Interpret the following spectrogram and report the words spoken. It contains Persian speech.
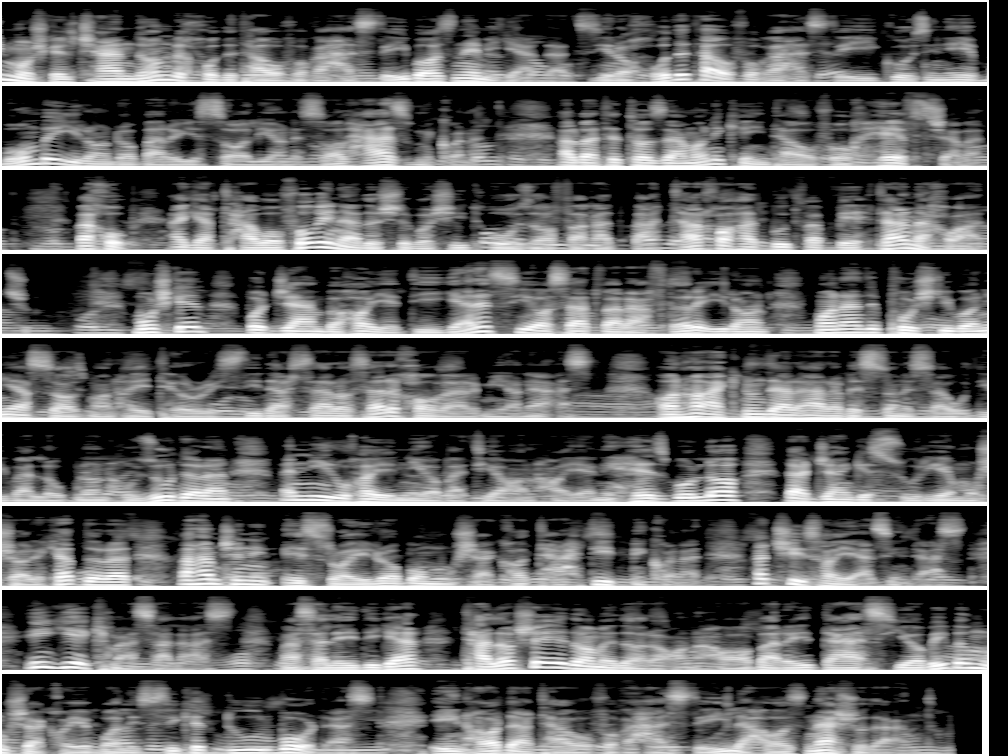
این مشکل چندان به خود توافق هسته‌ای باز نمیگردد زیرا خود توافق هسته‌ای گزینه بمب ایران را برای سالیان سال حذف می‌کند. البته تا زمانی که این توافق حفظ شود. و خب اگر توافقی نداشته باشید اوضاع فقط بدتر خواهد بود و بهتر نخواهد شد. مشکل با جنبه های دیگر سیاست و رفتار ایران مانند پشتیبانی از سازمان های تروریستی در سراسر خاورمیانه است. آنها اکنون در عربستان سعودی و لبنان حضور دارند و نیروهای نیابتی آنها یعنی حزب الله در جنگ سوریه مشارکت دارد و همچنین اسرائیل را با موشک ها تهدید می کند و چیزهایی از این دست. این یک مسئله است. مسئله دیگر تلاش ادامه دار آنها برای دستیابی به موشک های بالستیک دوربرد است. اینها در توافق هسته‌ای لحاظ نشدند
